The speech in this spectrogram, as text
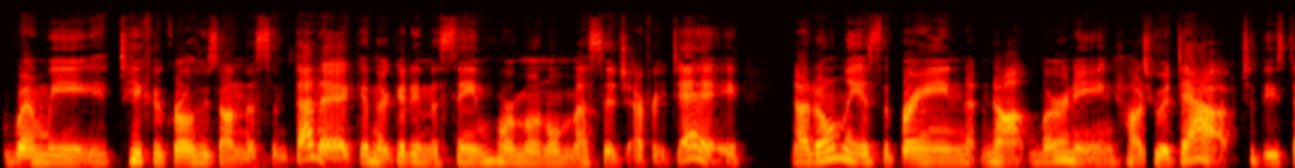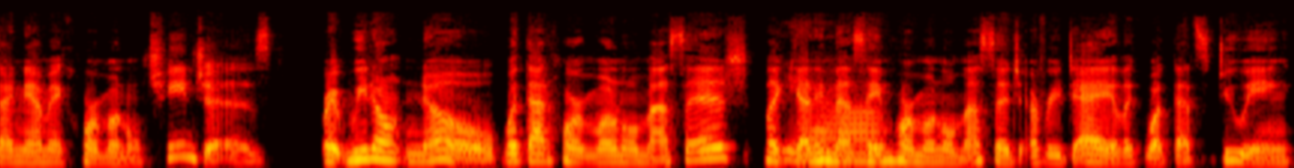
when we take a girl who's on the synthetic and they're getting the same hormonal message every day not only is the brain not learning how to adapt to these dynamic hormonal changes, right? We don't know what that hormonal message, like yeah. getting that same hormonal message every day, like what that's doing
